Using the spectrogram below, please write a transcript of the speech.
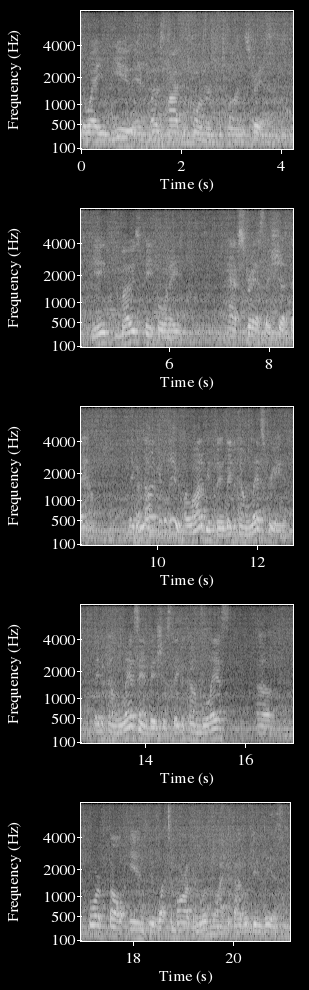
the way you and most high performers respond to stress. You, most people, when they have stress, they shut down. They A lot of people do. A lot of people do. They become less creative. They become less ambitious. They become less uh, forethought into what tomorrow can look like if I would do this.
